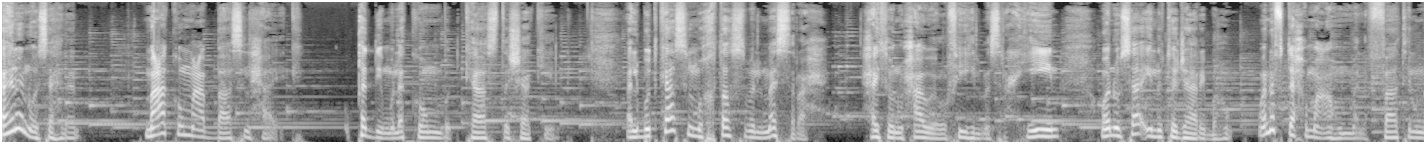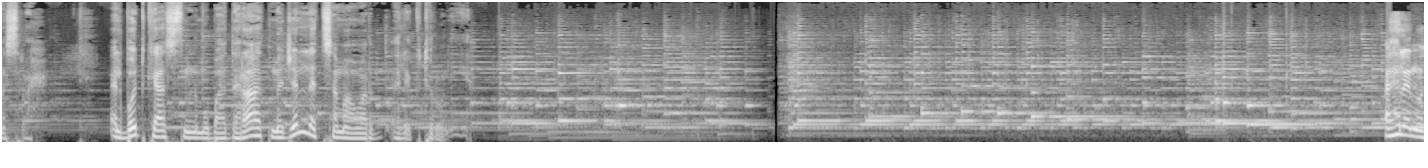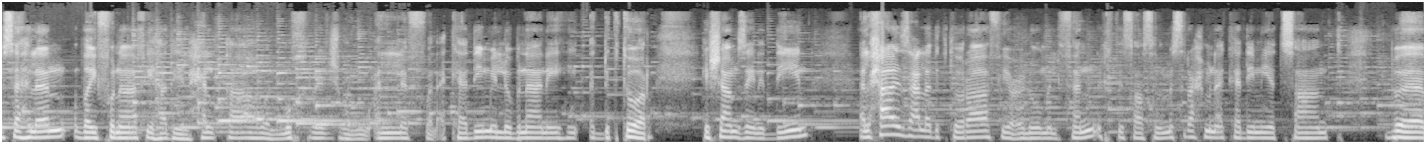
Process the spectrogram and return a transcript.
أهلا وسهلا. معكم عباس الحايك. أقدم لكم بودكاست تشاكيل البودكاست المختص بالمسرح حيث نحاور فيه المسرحيين ونسائل تجاربهم ونفتح معهم ملفات المسرح. البودكاست من مبادرات مجلة سماورد الإلكترونية أهلا وسهلا ضيفنا في هذه الحلقة هو المخرج والمؤلف والأكاديمي اللبناني الدكتور هشام زين الدين الحائز على دكتوراه في علوم الفن اختصاص المسرح من أكاديمية سانت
